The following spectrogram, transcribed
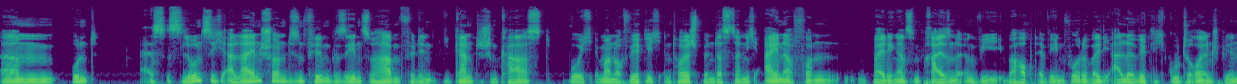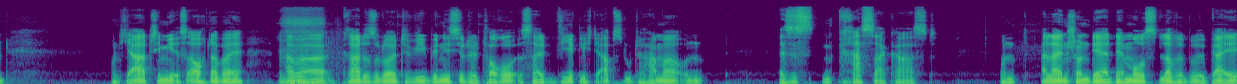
Ähm, und es, es lohnt sich allein schon, diesen Film gesehen zu haben für den gigantischen Cast, wo ich immer noch wirklich enttäuscht bin, dass da nicht einer von bei den ganzen Preisen da irgendwie überhaupt erwähnt wurde, weil die alle wirklich gute Rollen spielen. Und ja, Timmy ist auch dabei, aber gerade so Leute wie Benicio del Toro ist halt wirklich der absolute Hammer und es ist ein krasser Cast. Und allein schon der, der most lovable Guy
